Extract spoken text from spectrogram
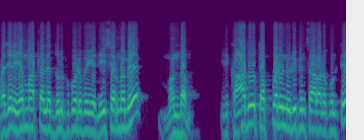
ప్రజలు ఏం మాట్లాడినా దులుపుకొని పోయే నీ శర్మమే మందం. ఇది కాదు తప్పని నిరూపించాలనుకుంటే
